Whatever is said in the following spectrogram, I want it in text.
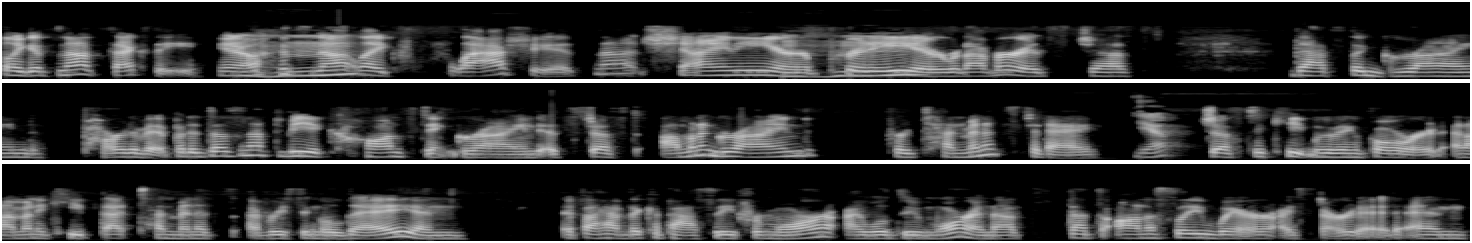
like it's not sexy. You know, it's Mhm. not like flashy. It's not shiny or Mhm. pretty or whatever. It's just that's the grind part of it. But it doesn't have to be a constant grind. It's just I'm going to grind for 10 minutes today yep just to keep moving forward. And I'm going to keep that 10 minutes every single day. And if I have the capacity for more, I will do more. And that's, that's honestly where I started. And,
